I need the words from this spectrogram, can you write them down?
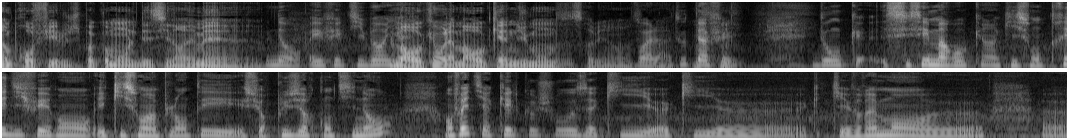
un profil. Je sais pas comment on le dessinerait, mais non, effectivement, le Marocain a... ou la Marocaine du monde, ça serait bien. Voilà, tout à fait. Donc, c'est ces Marocains qui sont très différents et qui sont implantés sur plusieurs continents. En fait, il y a quelque chose qui qui euh, qui est vraiment, euh, euh,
